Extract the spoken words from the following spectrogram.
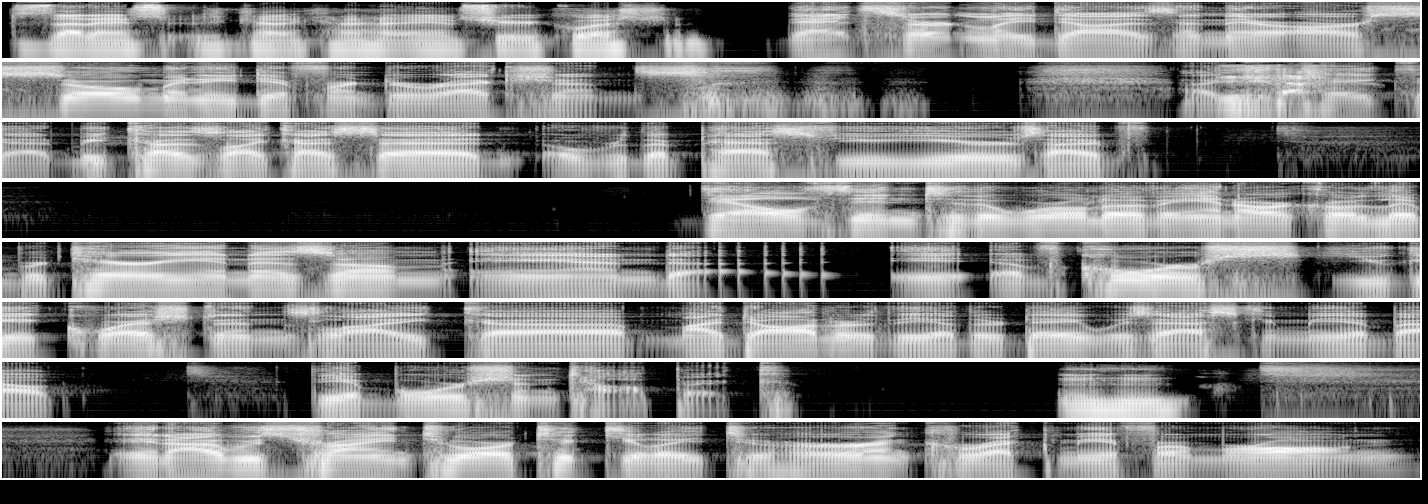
does that answer kind of, kind of answer your question? That certainly does, and there are so many different directions I yeah. can take that because, like I said, over the past few years, I've delved into the world of anarcho libertarianism, and it, of course, you get questions like uh, my daughter the other day was asking me about the abortion topic. Mm-hmm. And I was trying to articulate to her, and correct me if I'm wrong,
